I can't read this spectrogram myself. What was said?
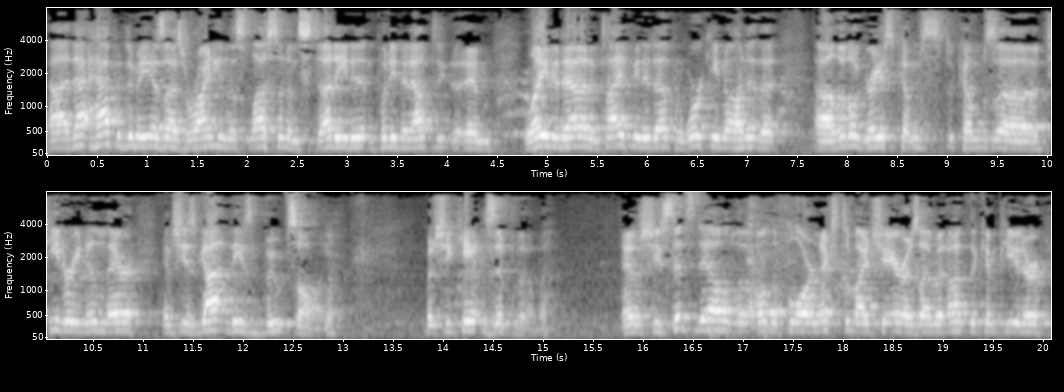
Uh, that happened to me as I was writing this lesson and studying it and putting it out to, and laying it out and typing it up and working on it. That uh, little Grace comes comes uh, teetering in there and she's got these boots on, but she can't zip them. And she sits down on the, on the floor next to my chair as I'm at the computer,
